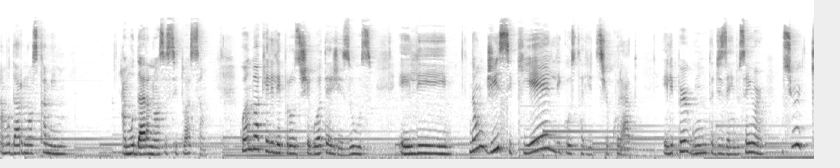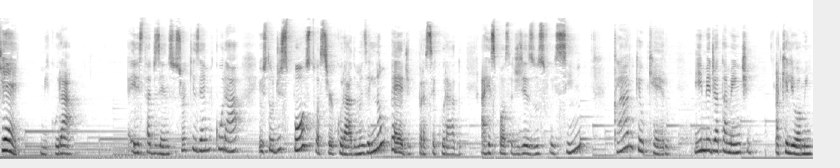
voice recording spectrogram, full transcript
a mudar o nosso caminho, a mudar a nossa situação. Quando aquele leproso chegou até Jesus, ele não disse que ele gostaria de ser curado. Ele pergunta, dizendo: Senhor, o senhor quer me curar? Ele está dizendo: se o senhor quiser me curar, eu estou disposto a ser curado, mas ele não pede para ser curado. A resposta de Jesus foi: sim, claro que eu quero. E imediatamente aquele homem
